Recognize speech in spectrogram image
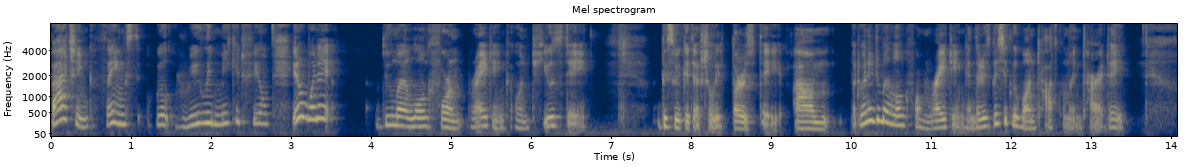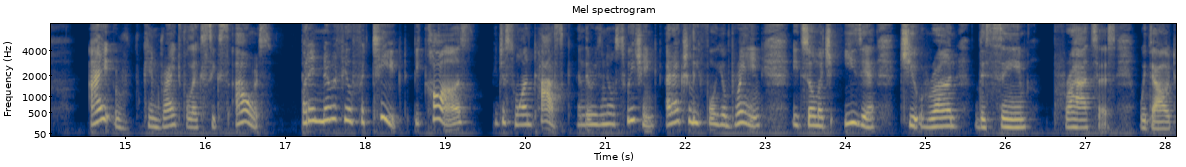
batching things will really make it feel you know when i do my long form writing on Tuesday. This week it's actually Thursday. Um, but when I do my long form writing, and there is basically one task for my entire day, I can write for like six hours, but I never feel fatigued because It's just one task and there is no switching. And actually for your brain, it's so much easier to run the same process without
